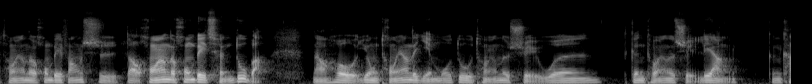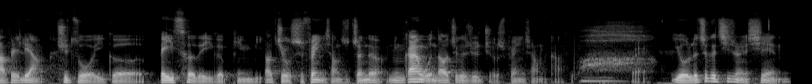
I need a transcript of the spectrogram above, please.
同样的烘焙方式到同样的烘焙程度吧，然后用同样的研磨度、同样的水温跟同样的水量。跟咖啡量去做一个杯测的一个评比，到九十分以上是真的。你们刚才闻到这个就是九十分以上的咖啡。哇！对，有了这个基准线，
